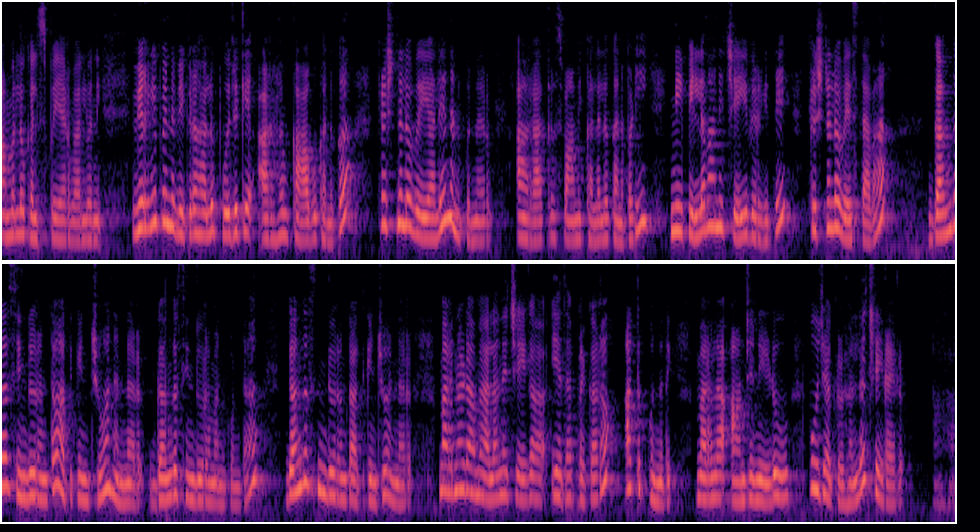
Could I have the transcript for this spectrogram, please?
అమ్మలో కలిసిపోయారు వాళ్ళు అని. విరిగిపోయిన విగ్రహాలు పూజకి అర్హం కావు కనుక కృష్ణలో వేయాలి అని అనుకున్నారు. ఆ రాత్రి స్వామి కలలో కనపడి నీ పిల్లవాని చేయి విరిగితే కృష్ణలో వేస్తావా? గంగ సింధూరంతో అతికించు అని అన్నారు. గంగ సింధూరం అనుకుంటా? గంగ సింధూరంతో అతికించు అన్నారు. మర్నాడు ఆమె అలానే చేయగా యథాప్రకారం అతుక్కున్నది. మరలా ఆంజనేయుడు పూజా గృహంలో చేరారు. ఆహా.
